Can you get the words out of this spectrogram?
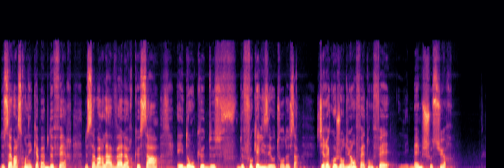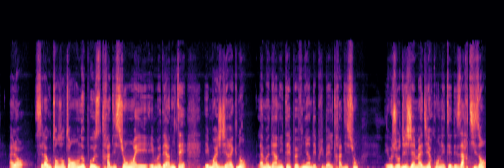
De savoir ce qu'on est capable de faire, de savoir la valeur que ça a, et donc de, de focaliser autour de ça. Je dirais qu'aujourd'hui, en fait, on fait les mêmes chaussures. Alors, c'est là où de temps en temps on oppose tradition et, et modernité. Et moi, je dirais que non. La modernité peut venir des plus belles traditions. Et aujourd'hui, j'aime à dire qu'on était des artisans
